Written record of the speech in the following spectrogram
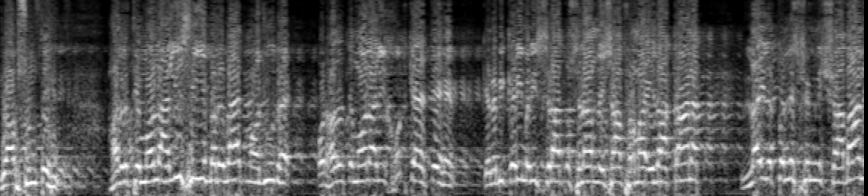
जो आप सुनते हैं। हज़रत मौला अली से यह रिवायत मौजूद है और हज़रत मौला अली खुद कहते हैं कि नबी करीम अली सलाम ने शाह फरमा इलाकानत लैलतुल शाबान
